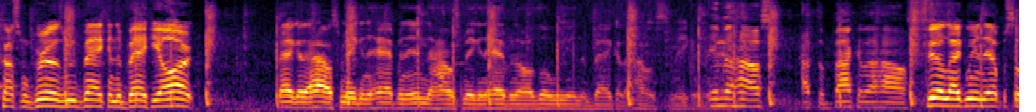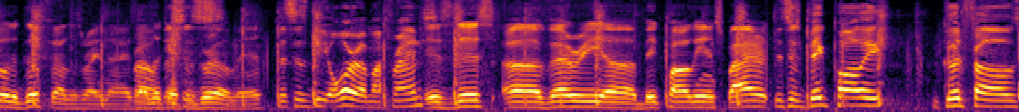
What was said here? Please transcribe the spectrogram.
Custom Grills, we back in the backyard. Back of the house making it happen, in the house making it happen, although we in the back of the house making it In the house, at the back of the house. Feel like we in the episode of Goodfellas right now as I look at the is- grill, man. This is the aura, my friend. Is this uh very uh Big Paulie inspired? This is Big Paulie, Goodfellas,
